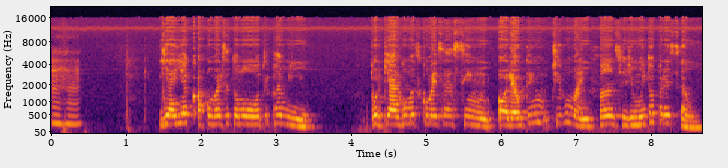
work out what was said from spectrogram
Uhum. E aí a, a conversa toma um outro caminho. Porque algumas começam assim, olha, eu tenho, tive uma infância de muita opressão.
